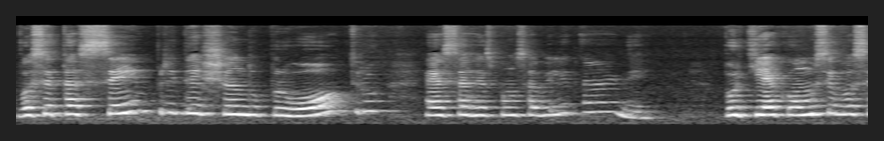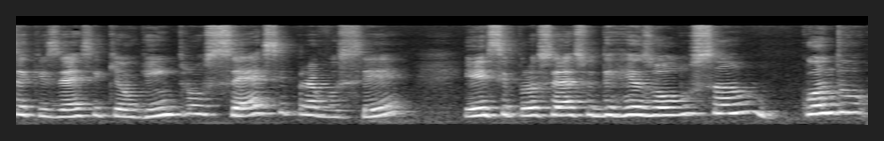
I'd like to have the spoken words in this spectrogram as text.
você está sempre deixando para o outro essa responsabilidade. Porque é como se você quisesse que alguém trouxesse para você esse processo de resolução. Quando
